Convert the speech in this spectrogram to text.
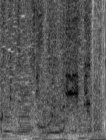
Blast.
